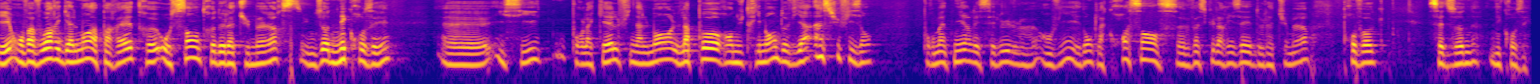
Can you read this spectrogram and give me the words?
Et on va voir également apparaître au centre de la tumeur une zone nécrosée euh, ici, pour laquelle finalement l'apport en nutriments devient insuffisant pour maintenir les cellules en vie, et donc la croissance vascularisée de la tumeur provoque cette zone nécrosée.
